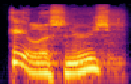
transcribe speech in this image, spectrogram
Hey, listeners.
